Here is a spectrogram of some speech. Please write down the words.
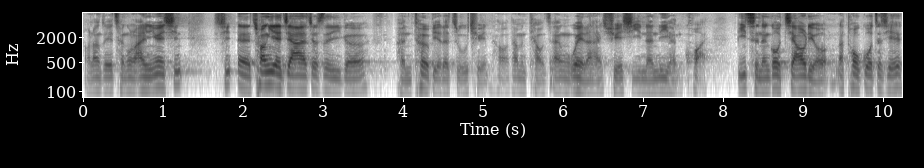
好让这些成功的案例，因为新新呃创业家就是一个很特别的族群，好，他们挑战未来，学习能力很快，彼此能够交流。那透过这些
